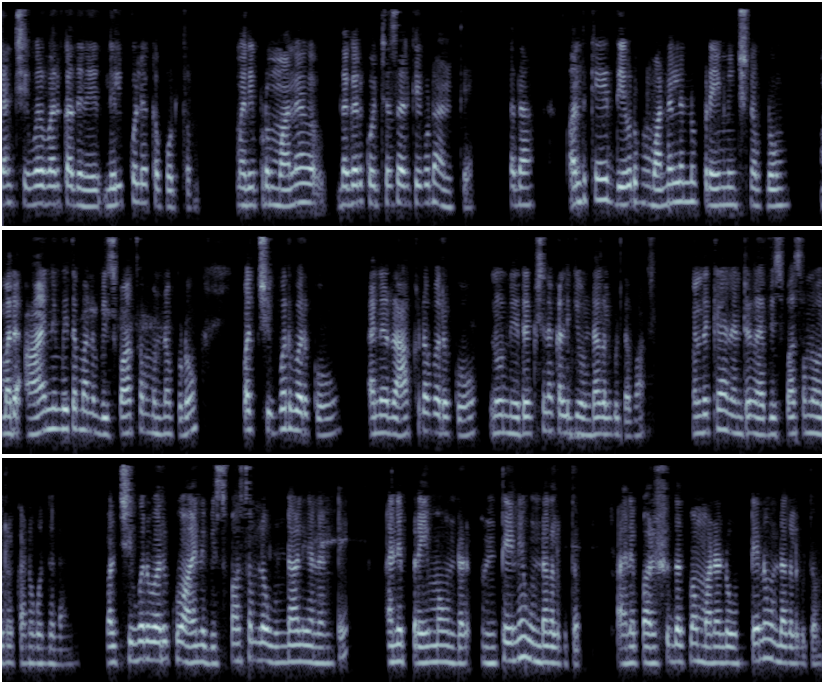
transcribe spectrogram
కానీ చివరి వరకు అది నిలుపుకోలేకపోతాం. మరి ఇప్పుడు మన దగ్గరకు వచ్చేసరికి కూడా అంతే కదా? అందుకే దేవుడు మనలను ప్రేమించినప్పుడు మరి ఆయన మీద మన విశ్వాసం ఉన్నప్పుడు మరి చివరి వరకు ఆయన రాకడ వరకు నువ్వు నిరీక్షణ కలిగి ఉండగలుగుతావా? అందుకే ఆయన అంటే విశ్వాసంలో కనుగొందున్నాను మరి చివరి వరకు ఆయన విశ్వాసంలో ఉండాలి అని అంటే ఆయన ప్రేమ ఉండ ఉంటేనే ఉండగలుగుతాం. ఆయన పరిశుద్ధత్వం మనలో ఉంటేనే ఉండగలుగుతాం.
